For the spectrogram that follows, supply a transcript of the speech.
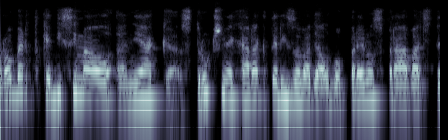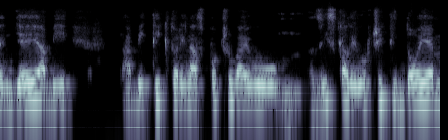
Robert, keby si mal nejak stručne charakterizovať alebo prerozprávať ten dej, aby, aby tí, ktorí nás počúvajú, získali určitý dojem,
